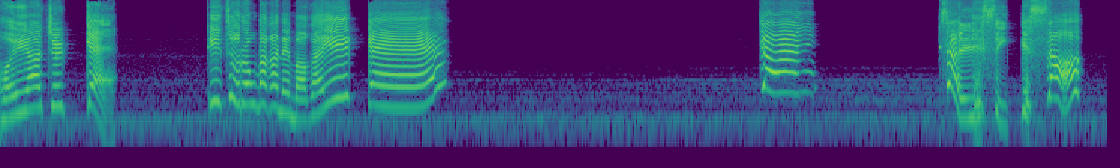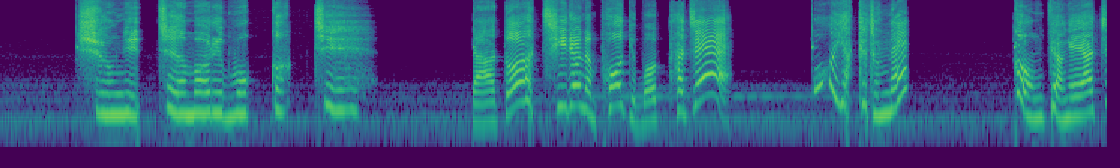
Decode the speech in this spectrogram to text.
보여줄게. 이 조롱박 안에 뭐가 있게? 짠! 살릴 수 있겠어? 중이 제 말이 못 깎지. 나도 치료는 포기 못하지. 오, 약해졌네? 공평해야지.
